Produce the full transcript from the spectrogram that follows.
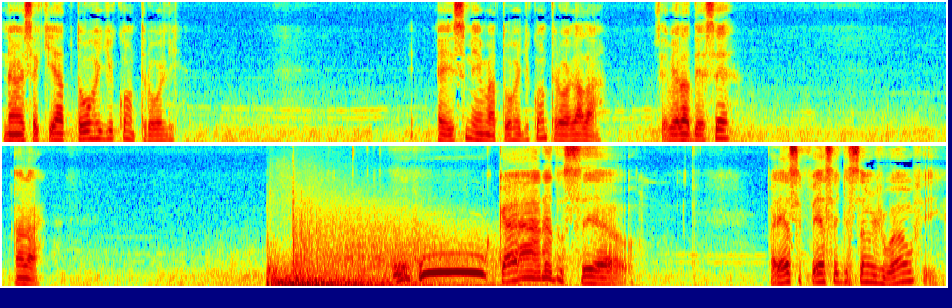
Não, essa aqui é a torre de controle. É isso mesmo, a torre de controle, olha lá. Você vê ela descer? Olha lá. Uhul, cara do céu. Parece festa de São João, filho.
